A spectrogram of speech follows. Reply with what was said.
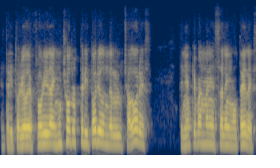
el territorio de Florida y muchos otros territorios donde los luchadores tenían que permanecer en hoteles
